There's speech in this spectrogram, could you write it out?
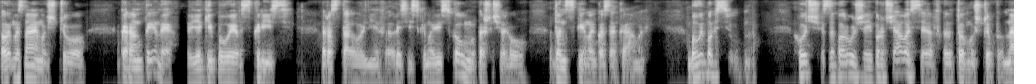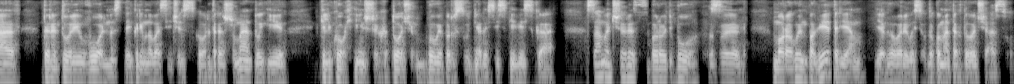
Але ми знаємо, що карантини, які були скрізь розставлені російськими військовими, в першу чергу донськими козаками, були повсюдно. Хоч Запорожжя і прочалося в тому, щоб на території вольності, крім Новосічівського ретраншементу і кількох інших точок були присутні російські війська, саме через боротьбу з моровим повітрям, як говорилося в документах того часу,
